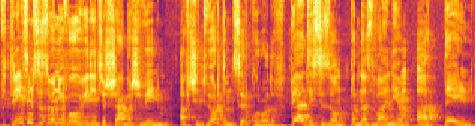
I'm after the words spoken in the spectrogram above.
В третьем сезоне вы увидите шабаш ведьм, а в четвертом цирк уродов. Пятый сезон под названием «Отель»,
